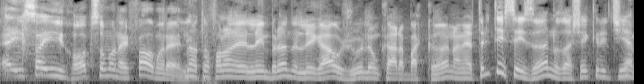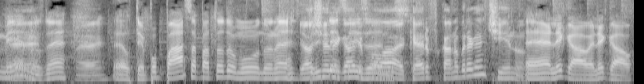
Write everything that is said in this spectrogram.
É isso aí, Robson Morelli. Fala, Morelli. Não, tô falando, lembrando, legal, o Júlio é um cara bacana, né? 36 anos, achei que ele tinha menos, É, né? é. É, o tempo passa pra todo mundo, né? Eu achei legal ele 36 falar, anos. eu quero ficar no Bragantino. É legal, é legal.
